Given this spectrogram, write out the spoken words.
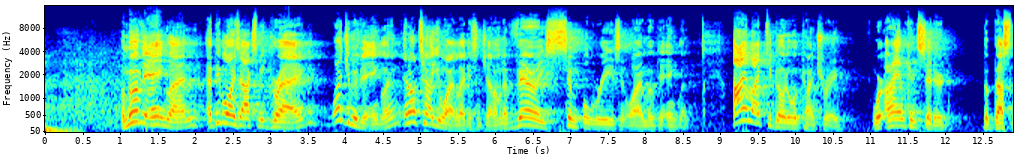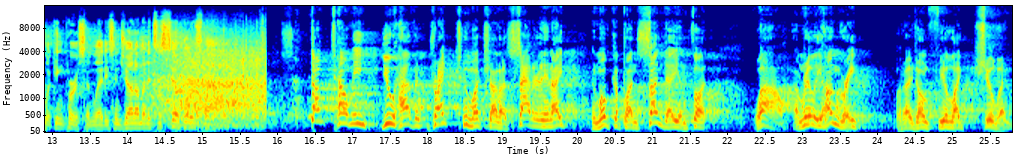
I moved to England, and people always ask me, Greg, Why'd you move to England? And I'll tell you why, ladies and gentlemen. A very simple reason why I moved to England. I like to go to a country where I am considered the best looking person, ladies and gentlemen. It's as simple as that. Don't tell me you haven't drank too much on a Saturday night and woke up on Sunday and thought, wow, I'm really hungry, but I don't feel like chewing.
